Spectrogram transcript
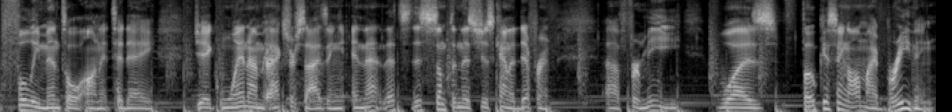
fully mental on it today, Jake. When I'm Okay. exercising, and that that's this is something that's just kind of different uh, for me was focusing on my breathing.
